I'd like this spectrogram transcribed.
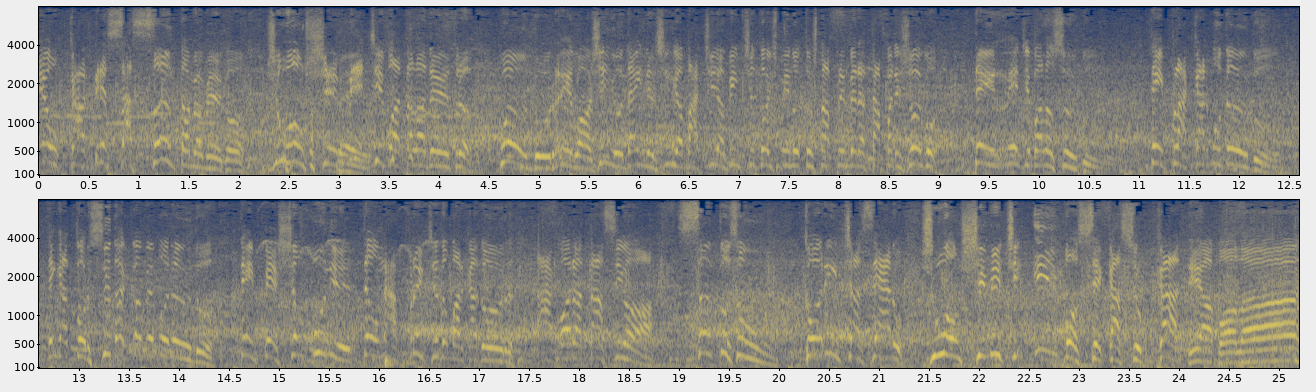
É o cabeça santa, meu amigo. João Schmidt bota lá dentro. Quando o reloginho da energia batia 22 minutos na primeira etapa de jogo, tem rede balançando. Tem placar mudando, tem a torcida comemorando, tem peixão bonitão na frente do marcador. Agora tá assim, ó. Santos 1, Corinthians 0, João Schmidt e você, Cássio, cadê a bola?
